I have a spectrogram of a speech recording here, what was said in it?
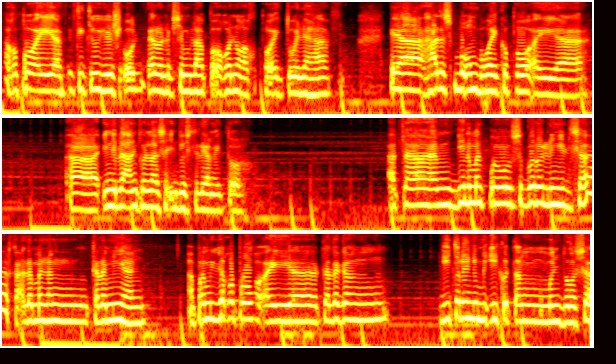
Ako po ay uh, 52 years old pero nagsimula po ako nung ako po ay 2 and a half. Kaya halos buong buhay ko po ay uh, uh, inilaan ko na sa industriyang ito. At ah, hindi naman po siguro lingid sa kaalaman ng karamihan. Ang pamilya ko po ay ah, talagang dito rin umiikot ang mundo sa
